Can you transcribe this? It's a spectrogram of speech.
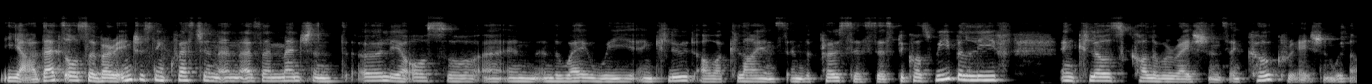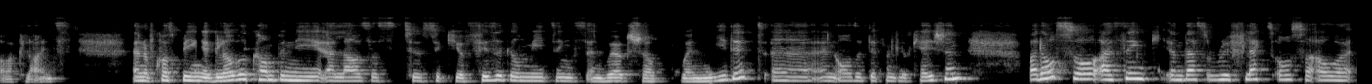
Yeah, that's also a very interesting question. And as I mentioned earlier, also uh, in, in the way we include our clients in the processes, because we believe and close collaborations and co-creation with our clients. And of course, being a global company allows us to secure physical meetings and workshop when needed uh, in all the different locations. But also, I think, and that reflects also our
